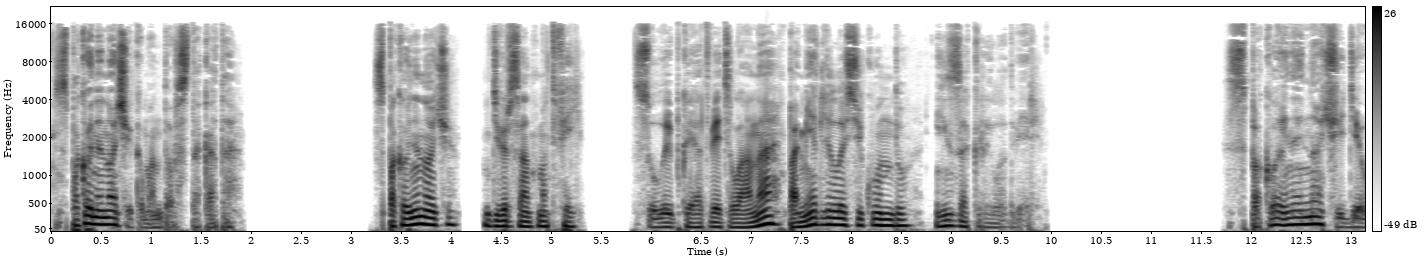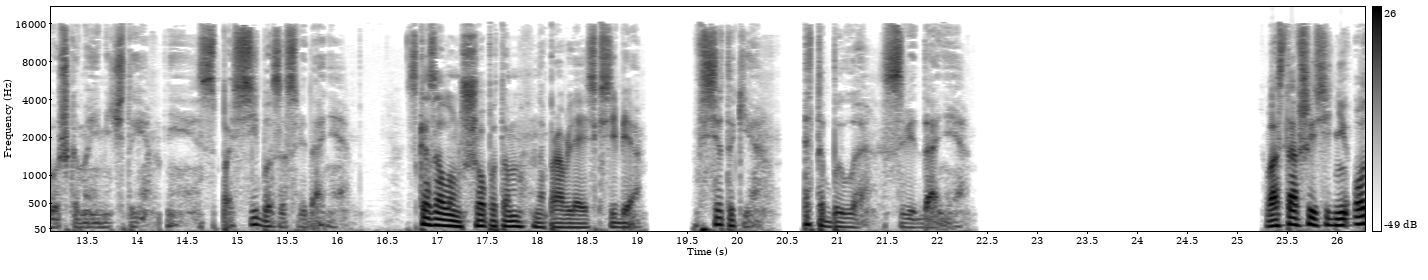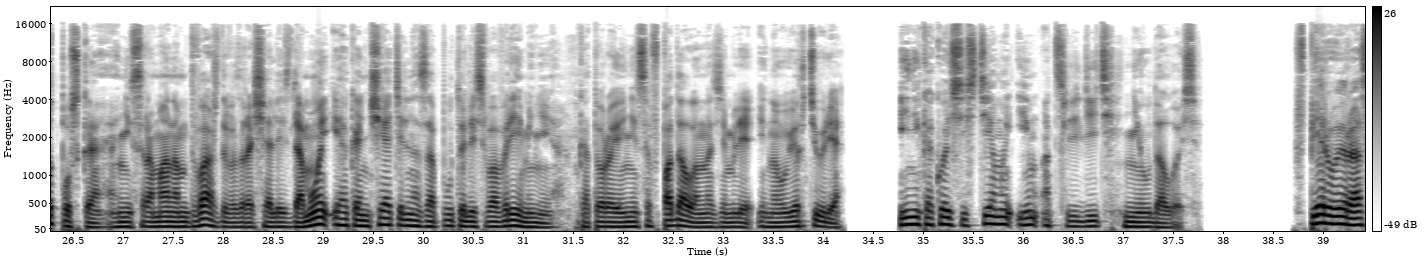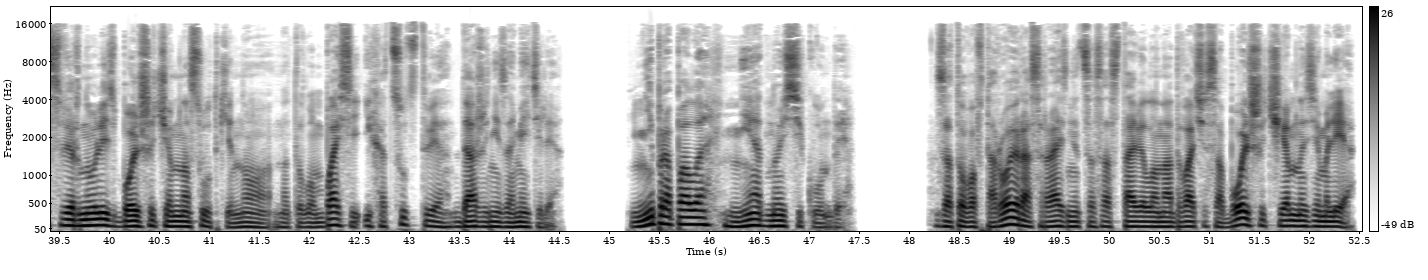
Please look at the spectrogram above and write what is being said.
Спокойной ночи, командор Стаката. Спокойной ночи, диверсант Матфей. С улыбкой ответила она, помедлила секунду и закрыла дверь. «Спокойной ночи, девушка моей мечты, и спасибо за свидание», — сказал он шепотом, направляясь к себе. «Все-таки это было свидание». В оставшиеся дни отпуска они с Романом дважды возвращались домой и окончательно запутались во времени, которое не совпадало на Земле и на Увертюре, и никакой системы им отследить не удалось. В первый раз вернулись больше, чем на сутки, но на Толумбасе их отсутствие даже не заметили. Не пропало ни одной секунды. Зато во второй раз разница составила на два часа больше, чем на Земле.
